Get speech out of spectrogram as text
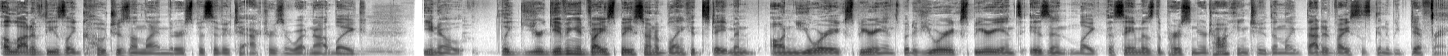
A lot of these like coaches online that are specific to actors or whatnot, like Mm-hmm. you know, like you're giving advice based on a blanket statement on your experience, but if your experience isn't like the same as the person you're talking to, then like that advice is going to be different.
